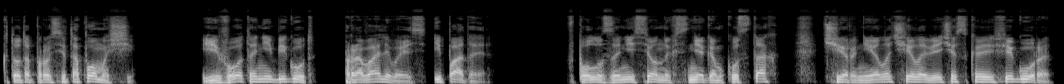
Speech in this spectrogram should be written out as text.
«Кто-то просит о помощи». И вот они бегут, проваливаясь и падая. В полузанесенных снегом кустах чернела человеческая фигура.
